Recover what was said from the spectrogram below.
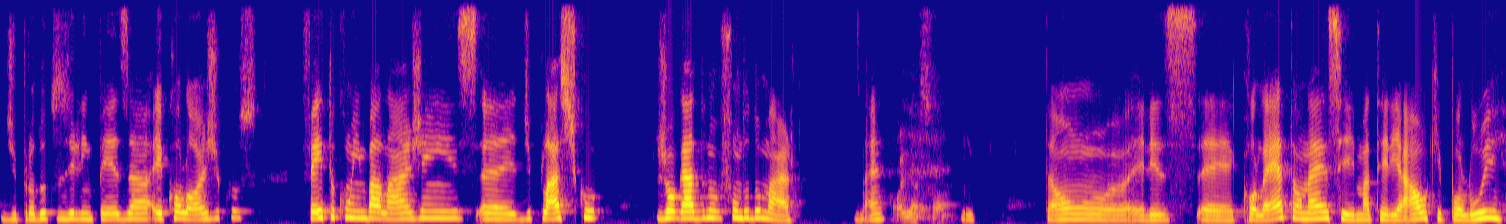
de produtos de limpeza ecológicos, feito com embalagens é, de plástico jogado no fundo do mar, né? Olha só. Então, eles é, coletam né, esse material que polui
